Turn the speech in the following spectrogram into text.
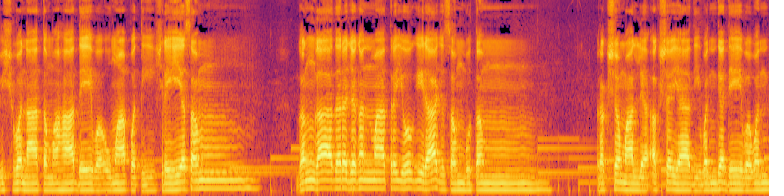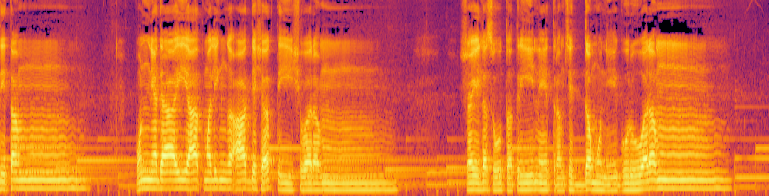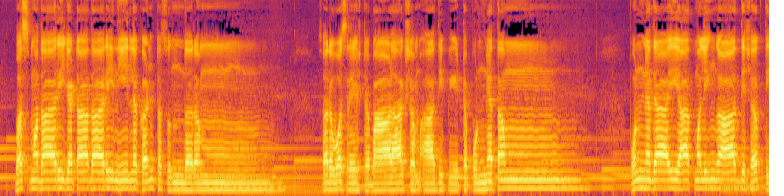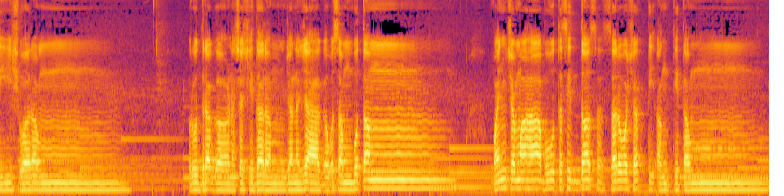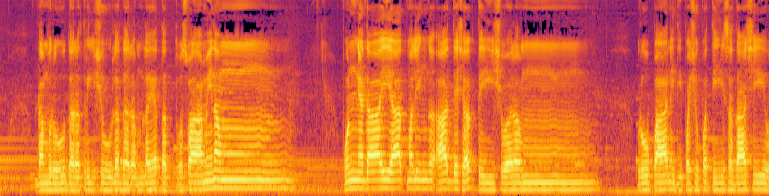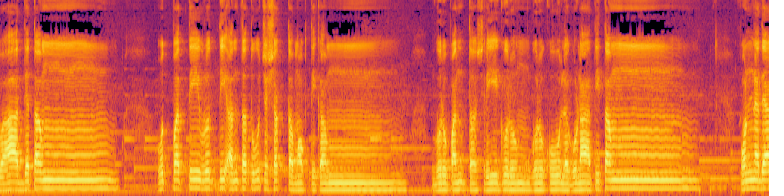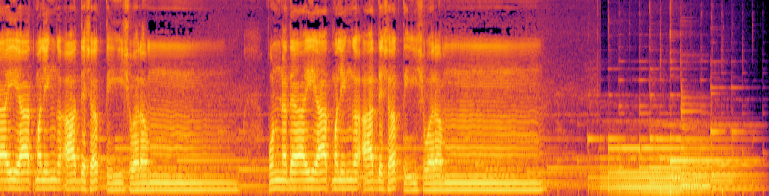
विश्वनाथ महादेव उमापति श्रेयसम्। गङ्गाधर जगन्मात्र योगिराजसम्भुतम् रक्षमाल्य अक्षयादिवन्द्यदेववन्दितम् पुण्यदायि आत्मलिङ्ग आद्यशक्तीश्वरम् शैलसूतत्रिनेत्रं सिद्धमुनिगुरुवरम् भस्मधारि जटाधारि नीलकण्ठसुन्दरम्। सर्वश्रेष्ठबाळाक्षम् आदिपीठपुण्यतम्। पुण्यदायि आत्मलिङ्ग आद्यशक्तीश्वरम् रुद्रगणशशिधरं जनजागवसम्भुतम्। पञ्चमहाभूतसिद्ध सर्वशक्ति अङ्कितम् डम्रूधरत्रिशूलधरं लयतत्त्वस्वामिनम् पुण्यदायि आत्मलिङ्ग आद्यशक्तीश्वरम् रूपानिधि पशुपति सदाशिवाद्यतम्। उत्पत्तिवृद्धि अन्ततु च शक्तमौक्तिकम्। गुरुपन्त श्रीगुरुं गुरुकुलगुणातीतम्। पुण्यदायि आत्मलिङ्ग आद्यशक्तीश्वरम् पुण्यदायि आत्मलिङ्ग आद्यशक्तीश्वरम्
